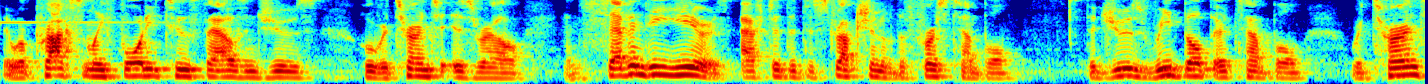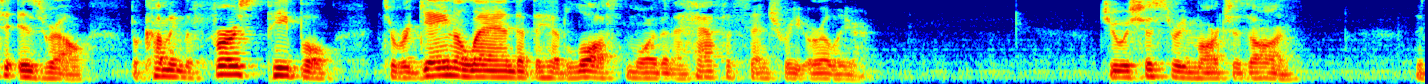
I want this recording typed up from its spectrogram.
There were approximately 42,000 Jews who returned to Israel, and 70 years after the destruction of the first temple, the Jews rebuilt their temple, returned to Israel, becoming the first people to regain a land that they had lost more than a half a century earlier. Jewish history marches on. The,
